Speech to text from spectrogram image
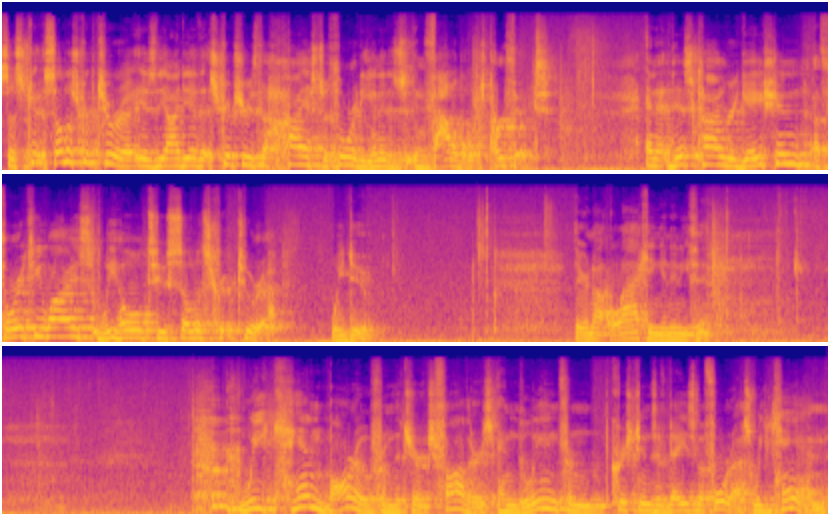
So, sola scriptura is the idea that scripture is the highest authority and it is infallible, it's perfect. And at this congregation, authority wise, we hold to sola scriptura. We do. They are not lacking in anything. We can borrow from the church fathers and glean from Christians of days before us. We can.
